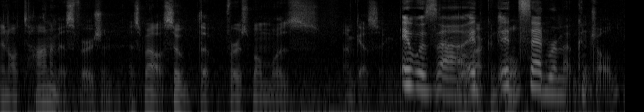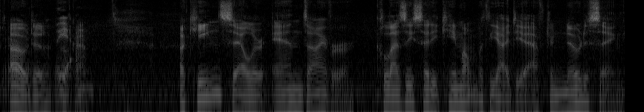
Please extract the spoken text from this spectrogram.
an autonomous version as well. So the first one was, I'm guessing, It was uh it, it said remote controlled. Oh, did it? Yeah. Okay. A keen sailor and diver, Carlesi said he came up with the idea after noticing,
